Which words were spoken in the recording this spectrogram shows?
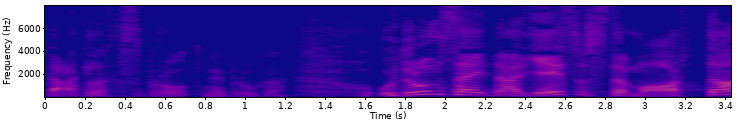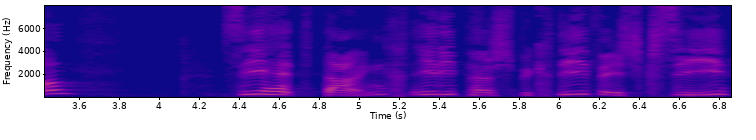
tägliches Brot wir brauchen. Und darum sagt nach Jesus der Martha, sie hat gedacht, ihre Perspektive war, die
